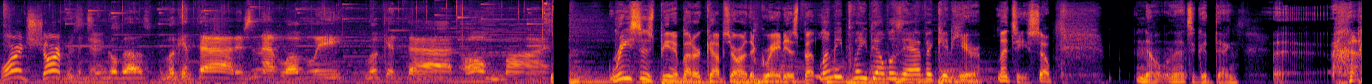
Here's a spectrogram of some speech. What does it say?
Warren Sharp Hear is the next. jingle bells. Look at that! Isn't that lovely? Look at that! Oh my! Reese's peanut butter cups are the greatest, but let me play devil's advocate here. Let's see. So, no, that's a good thing. Uh,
